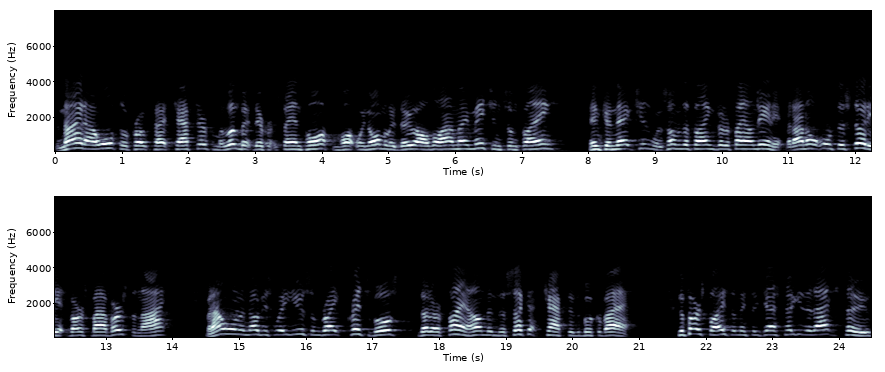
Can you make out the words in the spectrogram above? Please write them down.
Tonight I want to approach that chapter from a little bit different standpoint from what we normally do, although I may mention some things in connection with some of the things that are found in it. But I don't want to study it verse by verse tonight. But I want to notice we use some great principles that are found in the second chapter of the book of Acts. In the first place, let me suggest to you that Acts 2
